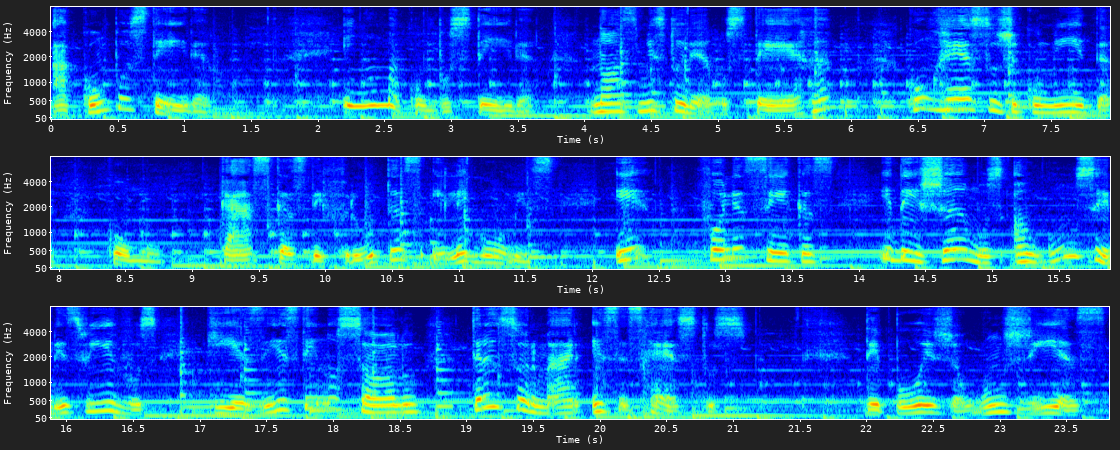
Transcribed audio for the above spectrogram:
a composteira. Em uma composteira, nós misturamos terra com restos de comida, como cascas de frutas e legumes, e folhas secas e deixamos alguns seres vivos que existem no solo transformar esses restos. Depois de alguns dias,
